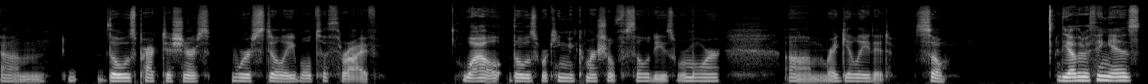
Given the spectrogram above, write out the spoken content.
um, those practitioners were still able to thrive, while those working in commercial facilities were more um, regulated. So, the other thing is,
